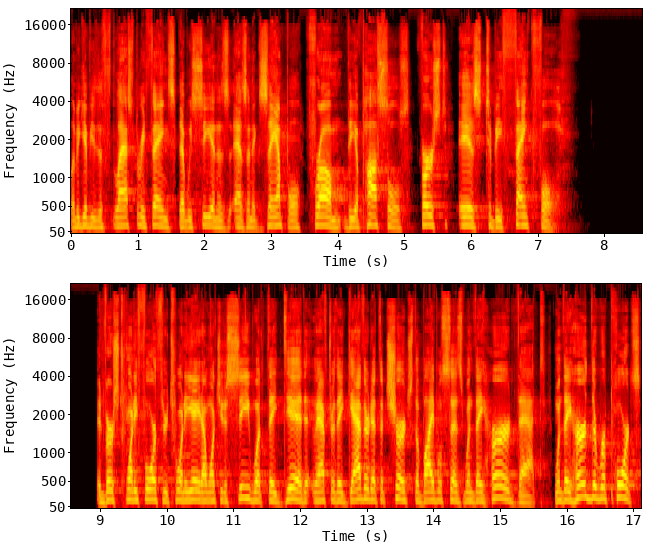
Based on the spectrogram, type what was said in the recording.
Let me give you the last three things that we see as, as an example from the apostles. First is to be thankful. In verse 24 through 28, I want you to see what they did after they gathered at the church. The Bible says, when they heard that, when they heard the reports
